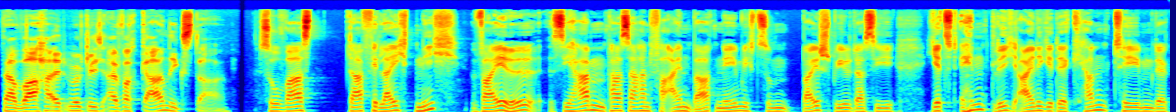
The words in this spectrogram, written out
Da war halt wirklich einfach gar nichts da. So war es da vielleicht nicht, weil sie haben ein paar Sachen vereinbart, nämlich zum Beispiel, dass sie jetzt endlich einige der Kernthemen der,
